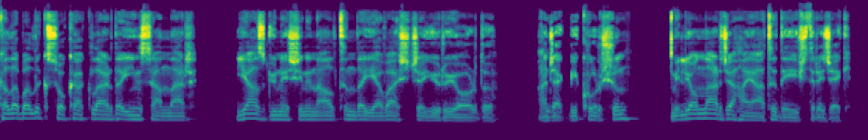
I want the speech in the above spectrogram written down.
Kalabalık sokaklarda insanlar yaz güneşinin altında yavaşça yürüyordu. Ancak bir kurşun milyonlarca hayatı değiştirecek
